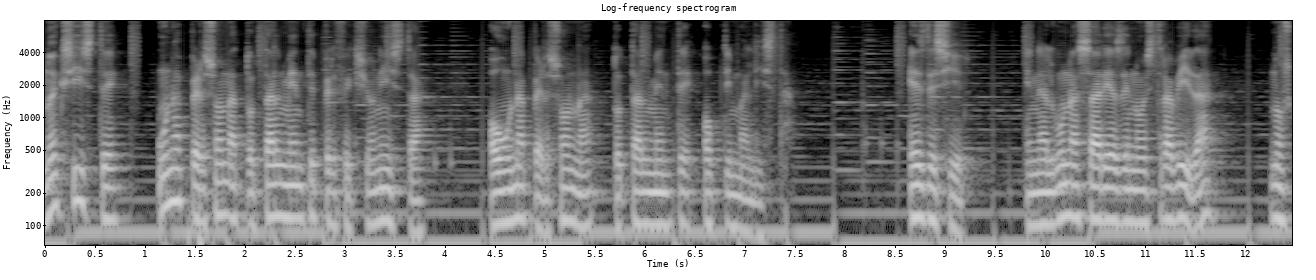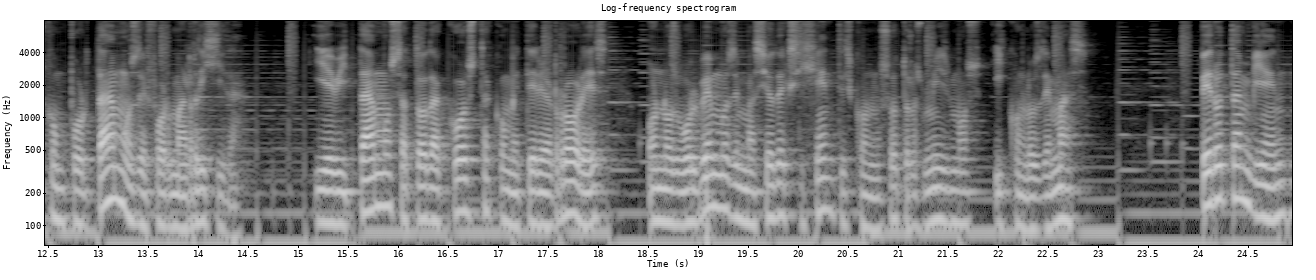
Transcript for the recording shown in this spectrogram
No existe una persona totalmente perfeccionista o una persona totalmente optimalista. Es decir, en algunas áreas de nuestra vida nos comportamos de forma rígida y evitamos a toda costa cometer errores o nos volvemos demasiado exigentes con nosotros mismos y con los demás. Pero también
